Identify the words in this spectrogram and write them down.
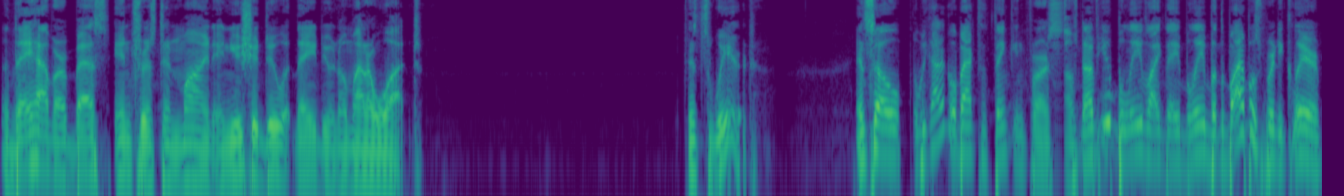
they have our best interest in mind and you should do what they do no matter what. It's weird. And so we got to go back to thinking for ourselves. Now, if you believe like they believe, but the Bible's pretty clear,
